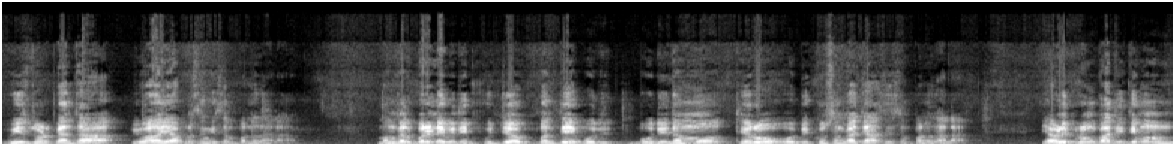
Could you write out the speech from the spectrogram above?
वीस जोडप्यांचा विवाह या प्रसंगी संपन्न झाला. मंगल परिणयविधी पूज्य बनते बोधी बोधिधम्मो थेरो व भिक्खू संघाच्या हस्ते संपन्न झाला. यावेळी प्रमुख अतिथी म्हणून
